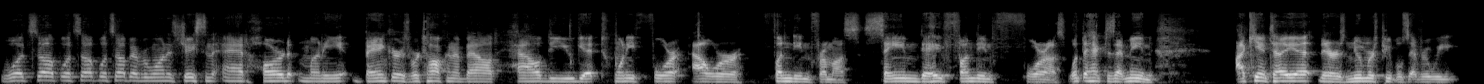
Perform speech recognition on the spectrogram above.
What's up? What's up? What's up, everyone? It's Jason at Hard Money Bankers. We're talking about how do you get 24 hour funding from us, same day funding for us. What the heck does that mean? I can't tell you. There's numerous people every week,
